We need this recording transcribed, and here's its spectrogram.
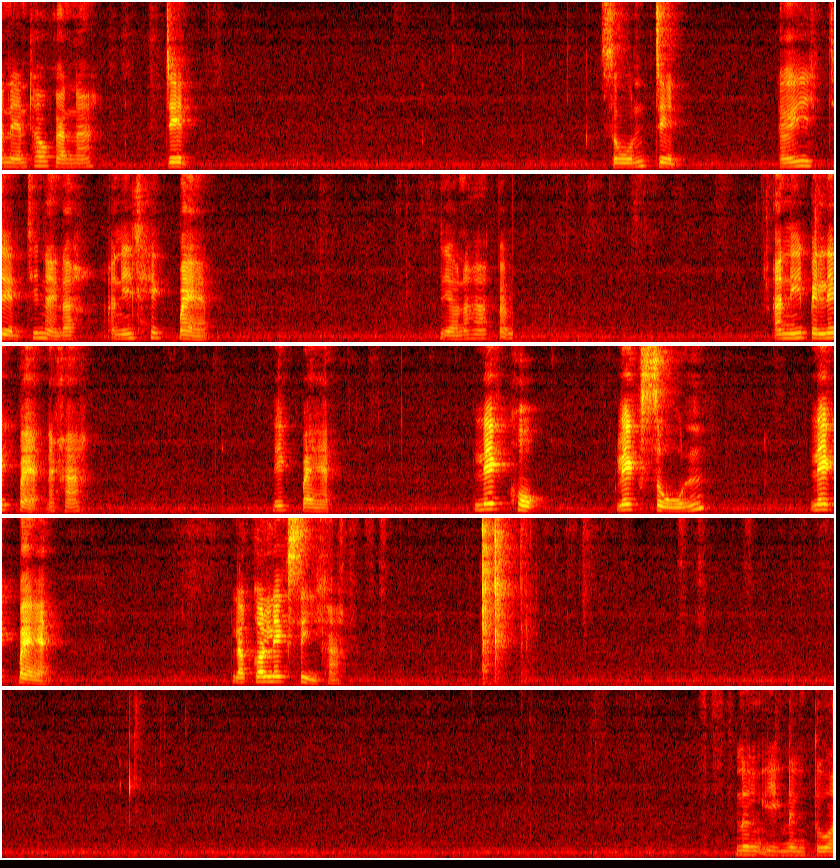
คะแนนเท่ากันนะเจ็ดศูนย์เจ็ดเอ้ยเจ็ดที่ไหนล่ะ อันนี้เลขแปดเดี๋ยวนะคะแป๊บอันนี้เป็นเลขแปดนะคะ เลขแปดเลขหกเลขศูนย์เลขแปดแล้วก็เลขสี่ค่ะ หนึ่งอีกหนึ่งตัว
